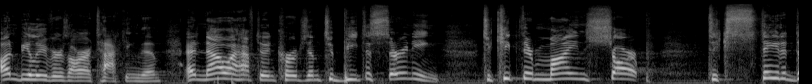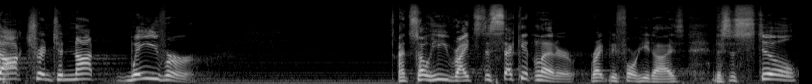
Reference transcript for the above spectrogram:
unbelievers are attacking them. And now I have to encourage them to be discerning, to keep their minds sharp, to state a doctrine, to not waver. And so he writes the second letter right before he dies. This is still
